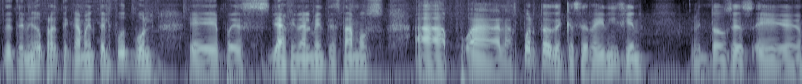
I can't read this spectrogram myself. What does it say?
detenido prácticamente el fútbol. pues ya finalmente estamos a, a las puertas de que se reinicien. Entonces, eh,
